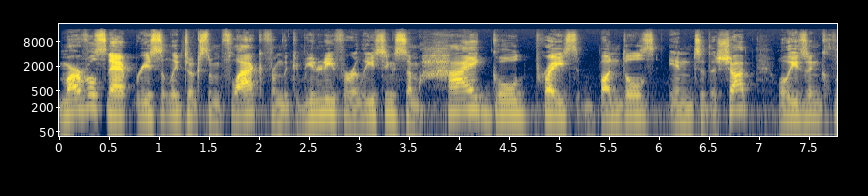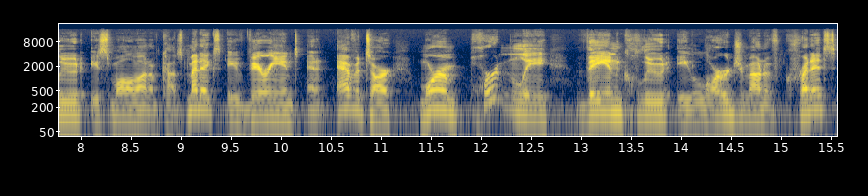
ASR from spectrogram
Marvel Snap recently took some flack from the community for releasing some high gold price bundles into the shop. Well, these include a small amount of cosmetics, a variant, and an avatar. More importantly, they include a large amount of credits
